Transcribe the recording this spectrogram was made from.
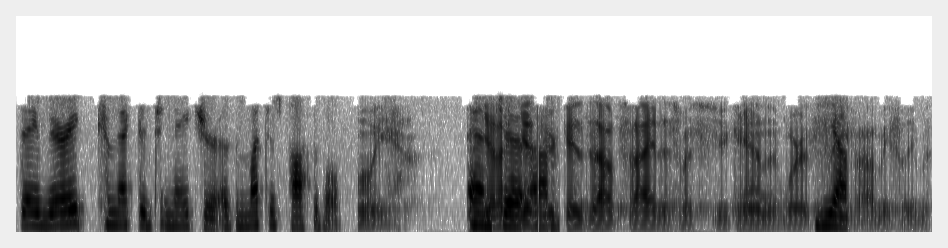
stay very connected to nature as much as possible, Oh yeah. and get to get um, your kids outside as much as you can, and where it's Yeah. safe, obviously. But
